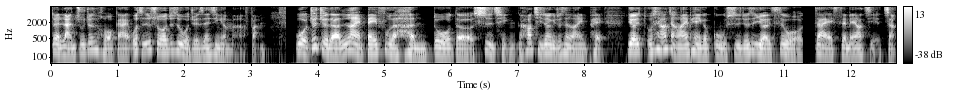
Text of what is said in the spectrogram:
对，懒猪就是活该。我只是说，就是我觉得这件事情很麻烦。我就觉得赖背负了很多的事情，然后其中一个就是 Line Pay。有我想要讲 Line Pay 一个故事，就是有一次我。在 Seven 要结账，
